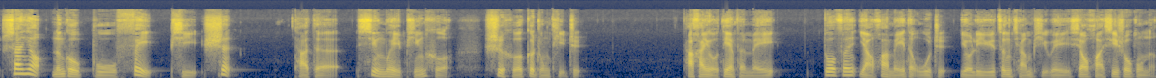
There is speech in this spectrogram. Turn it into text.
山药能够补肺脾肾，它的性味平和，适合各种体质。它含有淀粉酶、多酚氧化酶等物质，有利于增强脾胃消化吸收功能，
